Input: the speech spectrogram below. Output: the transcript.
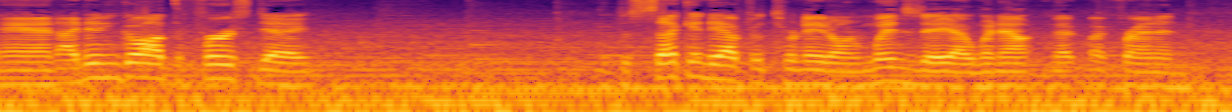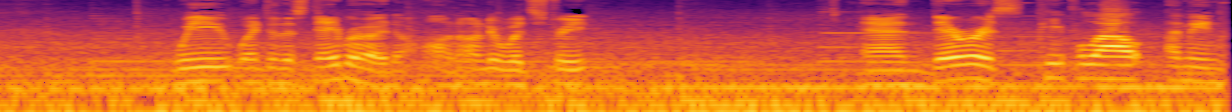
And I didn't go out the first day. But the second day after the tornado on Wednesday, I went out and met my friend, and we went to this neighborhood on Underwood Street. And there was people out, I mean,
